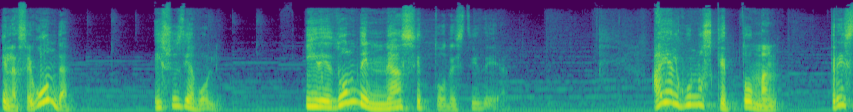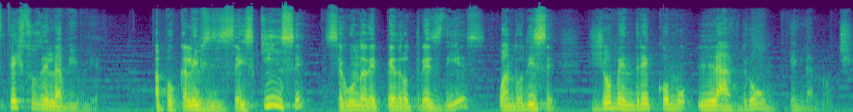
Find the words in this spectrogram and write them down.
en la segunda. Eso es diabólico. ¿Y de dónde nace toda esta idea? Hay algunos que toman tres textos de la Biblia, Apocalipsis 6:15, segunda de Pedro 3:10, cuando dice, yo vendré como ladrón en la noche.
